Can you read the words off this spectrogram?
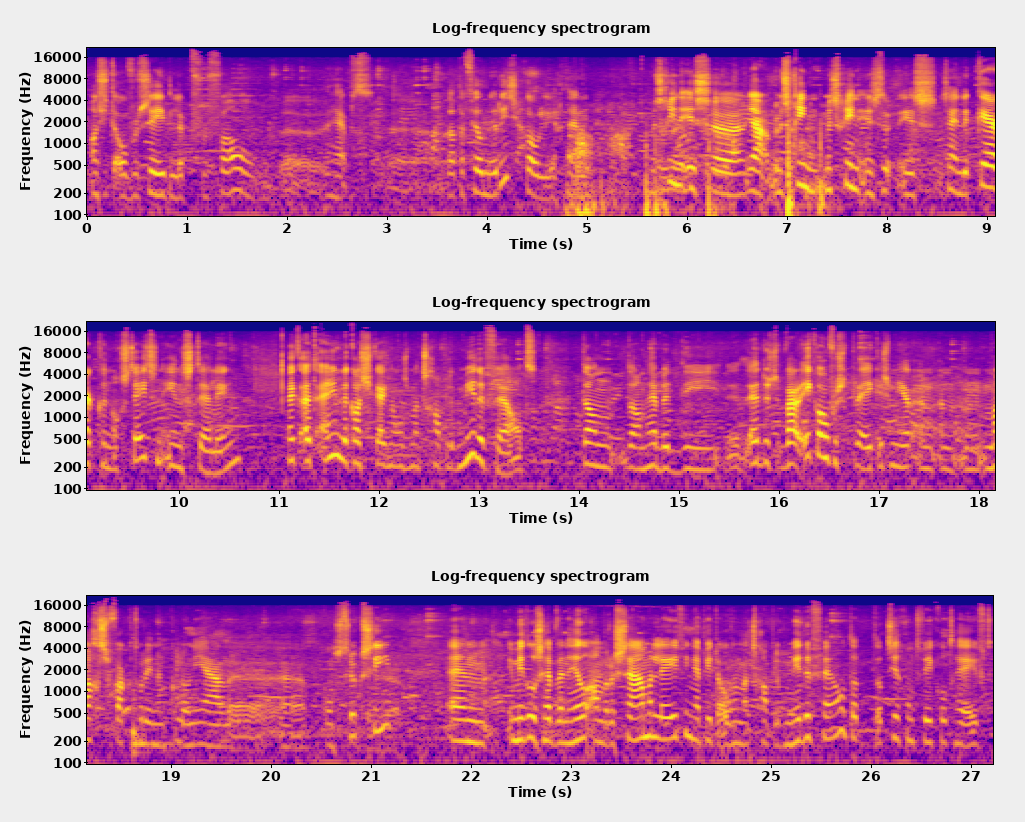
als je het over zedelijk verval uh, hebt, uh, dat er veel meer risico ligt. En misschien, is, ja, misschien, misschien is, is, zijn de kerken nog steeds een instelling. Kijk, uiteindelijk als je kijkt naar ons maatschappelijk middenveld, dan, dan hebben die. dus waar ik over spreek is meer een, een, machtsfactor in een koloniale constructie. En inmiddels hebben we een heel andere samenleving. Heb je het over een maatschappelijk middenveld dat, dat zich ontwikkeld heeft.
